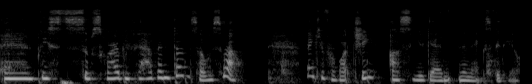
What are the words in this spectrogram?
And please subscribe if you haven't done so as well. Thank you for watching. I'll see you again in the next video.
